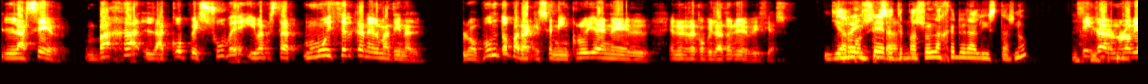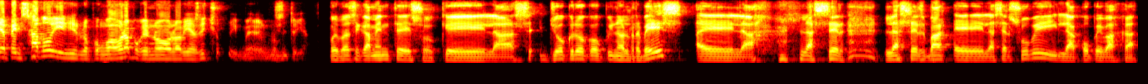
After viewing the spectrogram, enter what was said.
la SER baja, la COPE sube y van a estar muy cerca en el matinal. Lo apunto para que se me incluya en el, en el recopilatorio de vicias. Ya Reiteras, se te pasó en las generalistas, ¿no? Sí, claro, no lo había pensado y lo pongo ahora porque no lo habías dicho y me lo meto ya. Pues básicamente eso, que las, yo creo que opino al revés, eh, la, la, SER, la, SER, eh, la SER sube y la COPE baja.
